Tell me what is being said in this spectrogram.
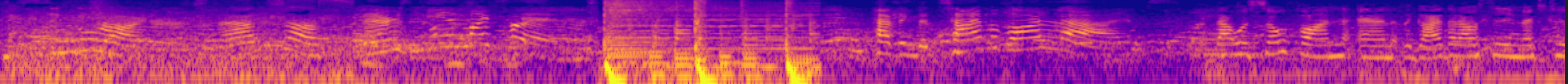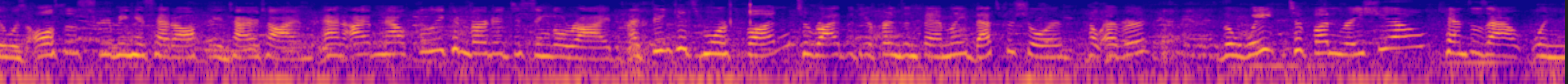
Single riders, that's us. There's me and my friend. Having the time of our lives. That was so fun, and the guy that I was sitting next to was also screaming his head off the entire time. And I'm now fully converted to single ride. I think it's more fun to ride with your friends and family, that's for sure. However, the wait to fun ratio cancels out when,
